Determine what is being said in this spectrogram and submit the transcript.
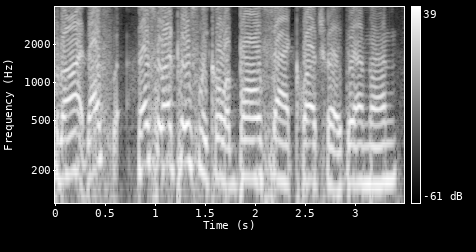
What I that's that's what I personally call a ball sack clutch right there, man.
